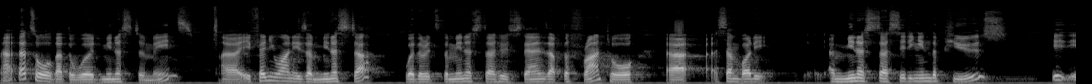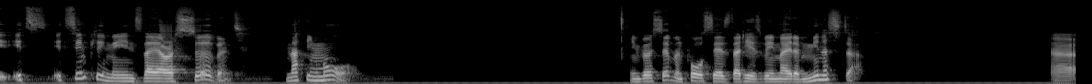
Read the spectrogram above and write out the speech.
Now, that's all that the word minister means. Uh, if anyone is a minister, whether it's the minister who stands up the front or uh, somebody, a minister sitting in the pews, it, it, simply means they are a servant, nothing more. In verse 7, Paul says that he has been made a minister. Uh,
